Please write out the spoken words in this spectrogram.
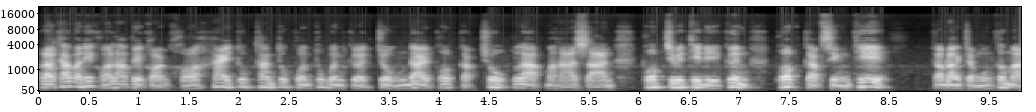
อาละครับวันนี้ขอลาไปก่อนขอให้ทุกท่านทุกคนทุกวันเกิดจงได้พบกับโชคลาภมหาศาล พบชีวิตที่ดีขึ้น พบกับสิ่งที่กำลังจะหมุนเข้ามา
